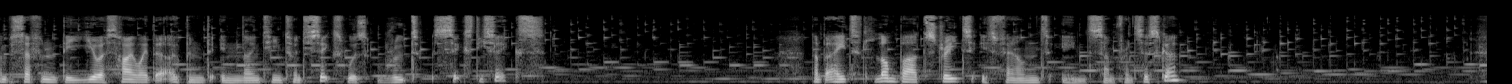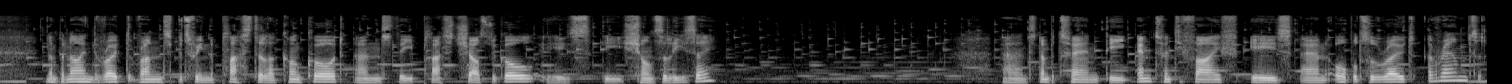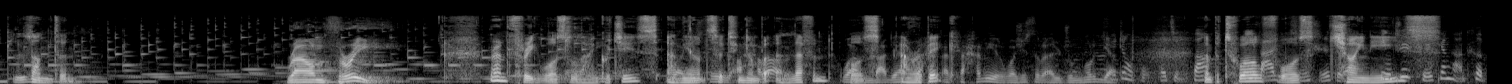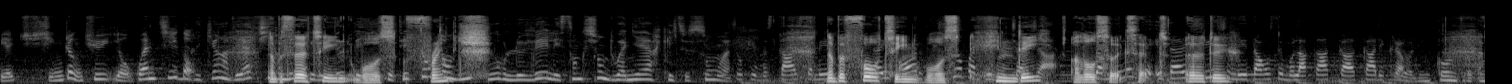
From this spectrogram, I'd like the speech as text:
Number seven, the US highway that opened in 1926 was Route 66. Number eight, Lombard Street is found in San Francisco. Number nine, the road that runs between the Place de la Concorde and the Place Charles de Gaulle is the Champs Elysees. And number 10, the M25 is an orbital road around London. Round 3. Round three was languages, and the answer to number 11 was Arabic. Number 12 was Chinese. Number 13 was French. Number 14 was Hindi. I'll also accept Urdu.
